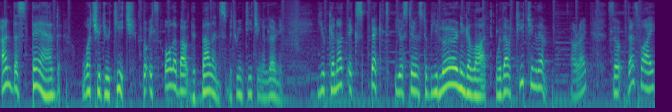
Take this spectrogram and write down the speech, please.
understand what should you teach? So it's all about the balance between teaching and learning. You cannot expect your students to be learning a lot without teaching them. All right. So that's why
